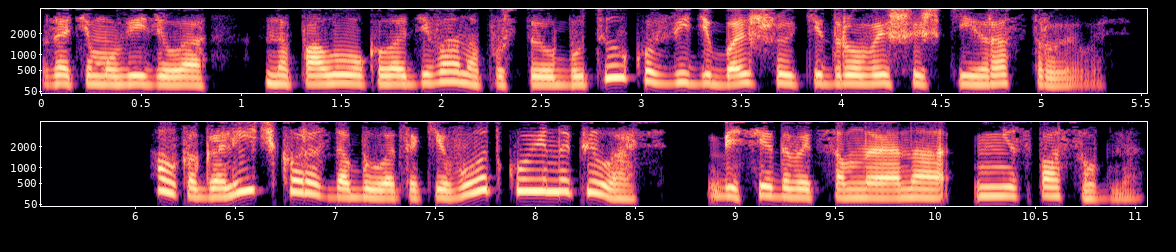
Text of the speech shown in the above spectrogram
Затем увидела на полу около дивана пустую бутылку в виде большой кедровой шишки и расстроилась. Алкоголичка раздобыла таки водку и напилась. Беседовать со мной она не способна.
